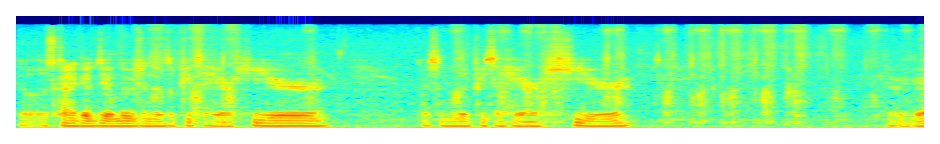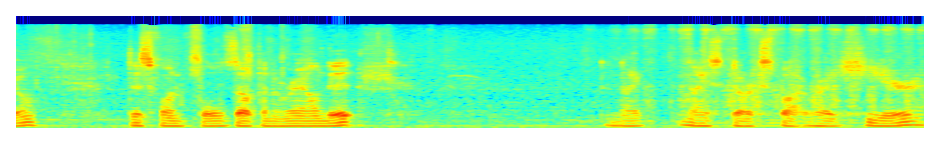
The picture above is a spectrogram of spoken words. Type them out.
So this kind of gives the illusion there's a piece of hair here, there's another piece of hair here. Go. This one folds up and around it. Nice, nice dark spot right here.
